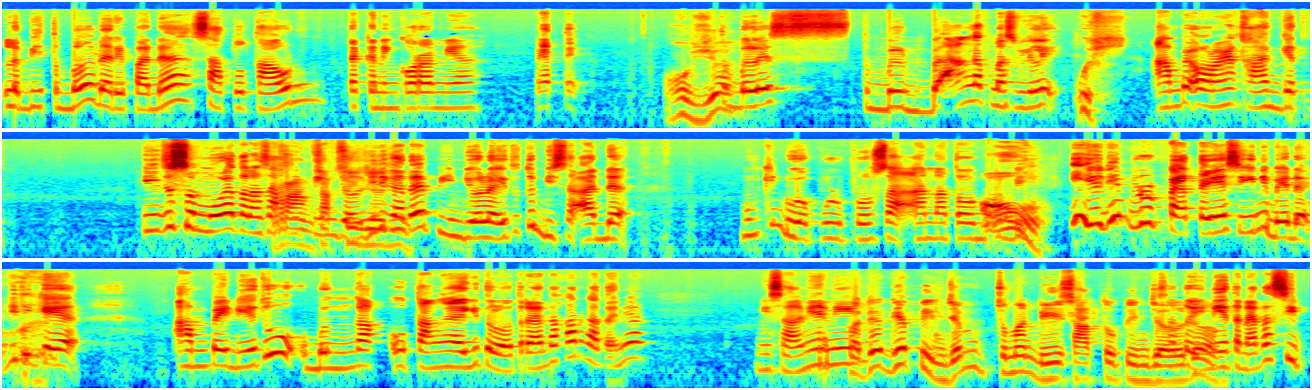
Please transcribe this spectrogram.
lebih tebel daripada satu tahun rekening korannya PT Oh iya. tebelnya s- tebel banget mas Willy Wih, sampai orangnya kaget. Itu semua transaksi Transaksinya pinjol. Jadi aja. katanya pinjolnya itu tuh bisa ada mungkin 20 perusahaan atau Oh. lebih. Iya, jadi menurut PT-nya sih ini beda. Jadi kayak sampai dia tuh bengkak utangnya gitu loh. Ternyata kan katanya misalnya nih padahal dia pinjam cuma di satu pinjol satu doang. ini ternyata si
